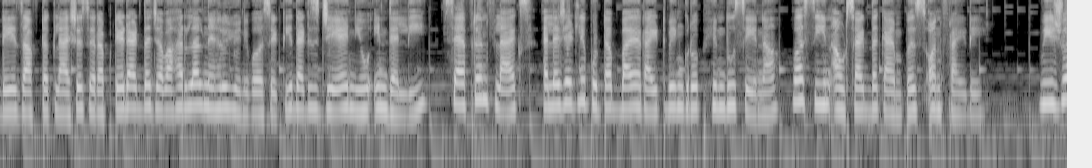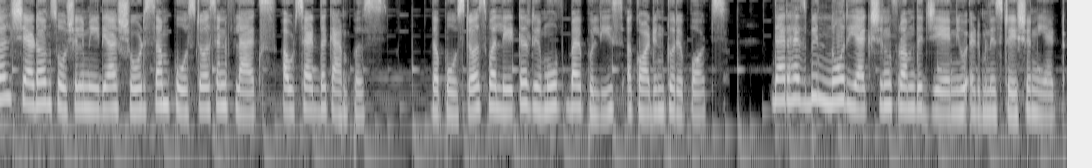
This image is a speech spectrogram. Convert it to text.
Days after clashes erupted at the Jawaharlal Nehru University, that is JNU, in Delhi, saffron flags, allegedly put up by a right wing group Hindu Sena, were seen outside the campus on Friday. Visuals shared on social media showed some posters and flags outside the campus. The posters were later removed by police, according to reports. There has been no reaction from the JNU administration yet.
